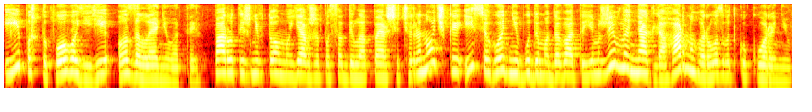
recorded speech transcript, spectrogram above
і поступово її озеленювати. Пару тижнів тому я вже посадила перші череночки, і сьогодні будемо давати їм живлення для гарного розвитку коренів.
